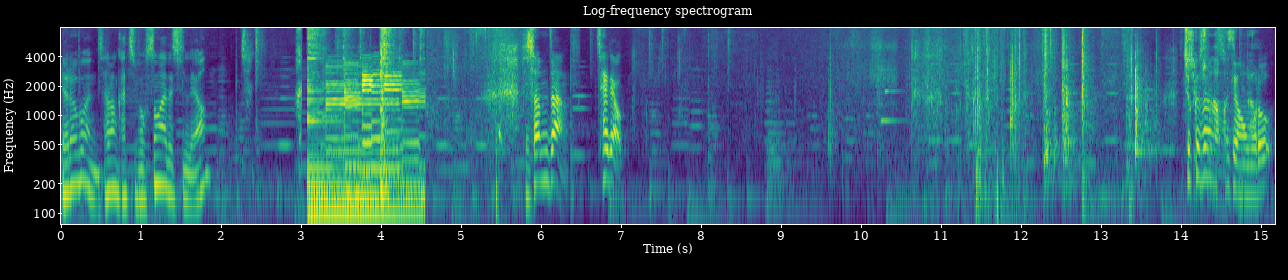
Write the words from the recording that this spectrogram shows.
여러분 저랑 같이 복숭아 드실래요? 3장 체력. 축구 선수 경험으로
